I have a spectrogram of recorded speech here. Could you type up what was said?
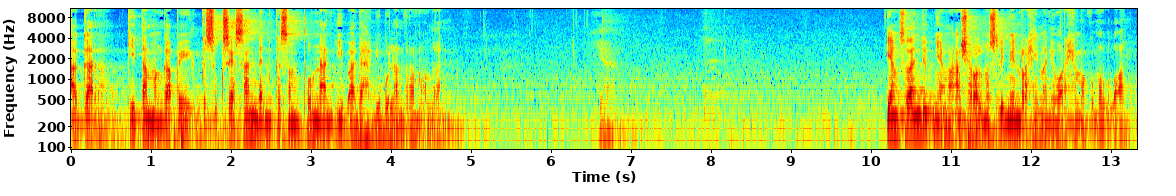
agar kita menggapai kesuksesan dan kesempurnaan ibadah di bulan Ramadan. Ya. Yang selanjutnya, ma'asyiral muslimin rahimani wa rahimakumullah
